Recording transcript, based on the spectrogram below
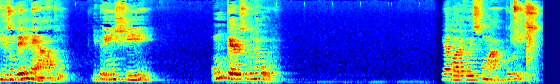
Fiz um delineado e preenchi um terço do meu olho. E agora eu vou esfumar tudo isso.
